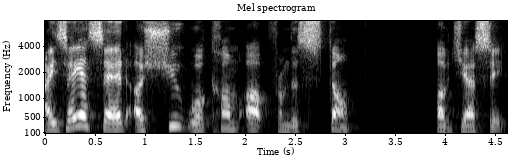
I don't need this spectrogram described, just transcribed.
Isaiah said, A shoot will come up from the stump of Jesse.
